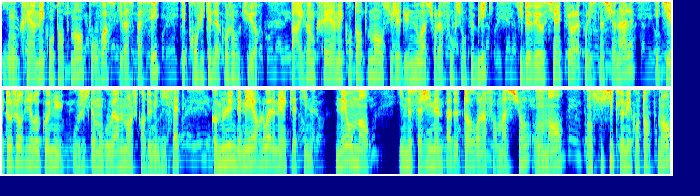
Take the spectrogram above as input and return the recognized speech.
où on crée un mécontentement pour voir ce qui va se passer et profiter de la conjoncture. Par exemple, créer un mécontentement au sujet d'une loi sur la fonction publique qui devait aussi inclure la police nationale et qui est aujourd'hui reconnue, ou jusqu'à mon gouvernement jusqu'en 2017, comme l'une des meilleures lois d'Amérique latine. Mais on ment. Il ne s'agit même pas de tordre l'information, on ment, on suscite le mécontentement,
